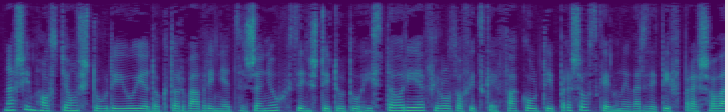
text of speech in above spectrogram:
Naším hostom v štúdiu je doktor Vavrinec Žeňuch z Inštitútu histórie Filozofickej fakulty Prešovskej univerzity v Prešove.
